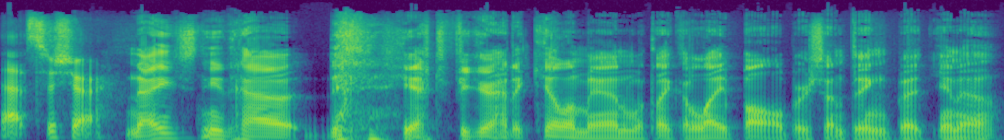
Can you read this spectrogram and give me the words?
That's for sure. Now you just need how you have to figure out how to kill a man with like a light bulb or something. But you know,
